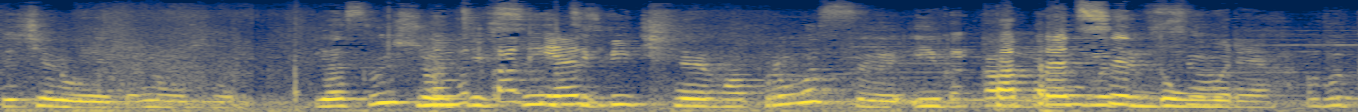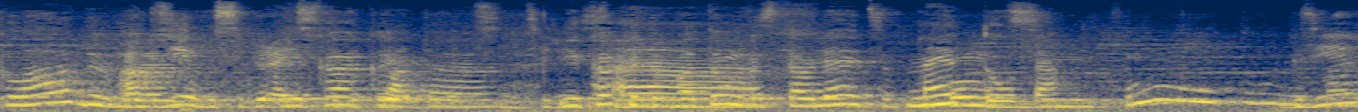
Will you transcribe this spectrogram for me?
Зачем мне это нужно? Я слышу Ну, эти вот все я- типичные вопросы и как По это процедуре. выкладывают. А где вы собираетесь и как это? И как это потом выставляется в на Ютубе. Ну, Где?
